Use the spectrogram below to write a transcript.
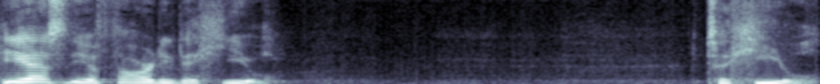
He has the authority to heal. To heal.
